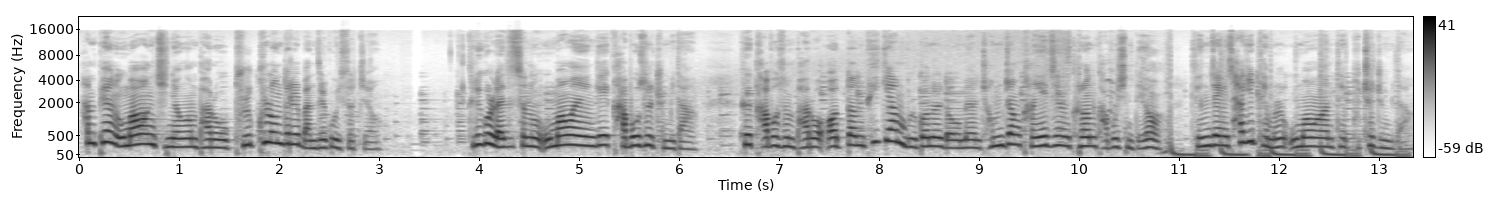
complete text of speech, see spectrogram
한편 우마왕 진영은 바로 불클론들을 만들고 있었죠. 그리고 레드선은 우마왕에게 갑옷을 줍니다. 그 갑옷은 바로 어떤 희귀한 물건을 넣으면 점점 강해지는 그런 갑옷인데요. 굉장히 사기템을 우마왕한테 붙여줍니다.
